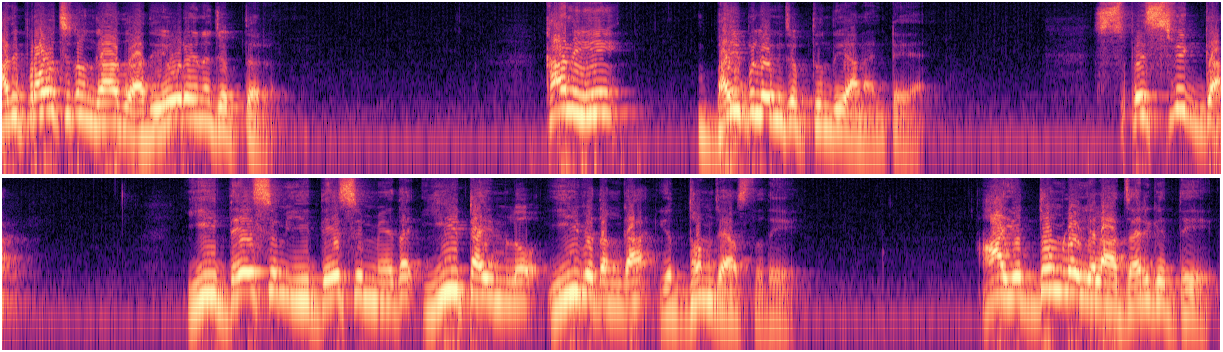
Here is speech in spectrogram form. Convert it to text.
అది ప్రవచనం కాదు అది ఎవరైనా చెప్తారు. కానీ బైబిల్ ఏం చెప్తుంది అని అంటే స్పెసిఫిక్గా ఈ దేశం ఈ దేశం మీద ఈ టైంలో ఈ విధంగా యుద్ధం చేస్తుంది. ఆ యుద్ధంలో ఇలా జరిగిద్ది.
